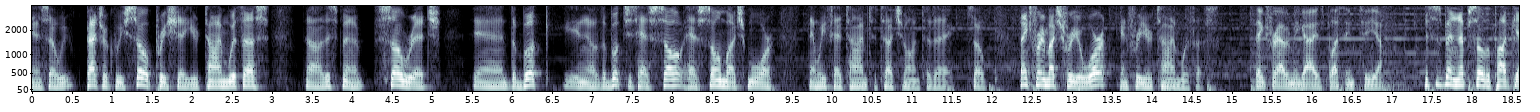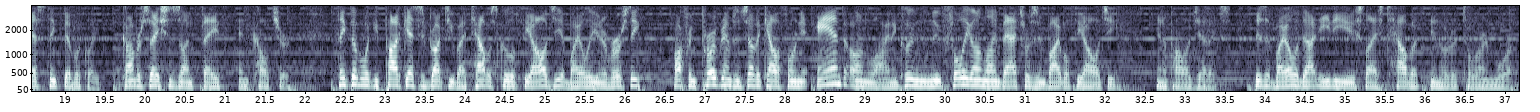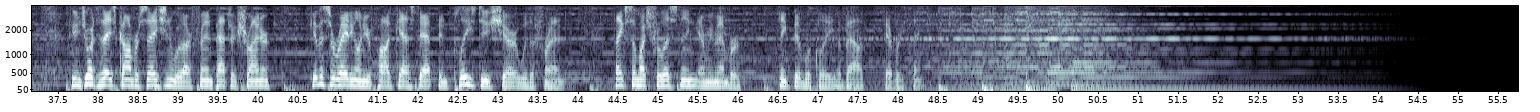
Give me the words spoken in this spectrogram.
And so, we, Patrick, we so appreciate your time with us. Uh, this has been a, so rich, and the book, you know, the book just has so has so much more than we've had time to touch on today. So, thanks very much for your work and for your time with us. Thanks for having me, guys. Blessings to you. This has been an episode of the podcast Think Biblically conversations on faith and culture. Think Biblically podcast is brought to you by Talbot School of Theology at Biola University offering programs in Southern California and online, including the new fully online bachelor's in Bible theology and apologetics. Visit biola.edu slash Talbot in order to learn more. If you enjoyed today's conversation with our friend Patrick Schreiner, give us a rating on your podcast app and please do share it with a friend. Thanks so much for listening, and remember, think biblically about everything.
